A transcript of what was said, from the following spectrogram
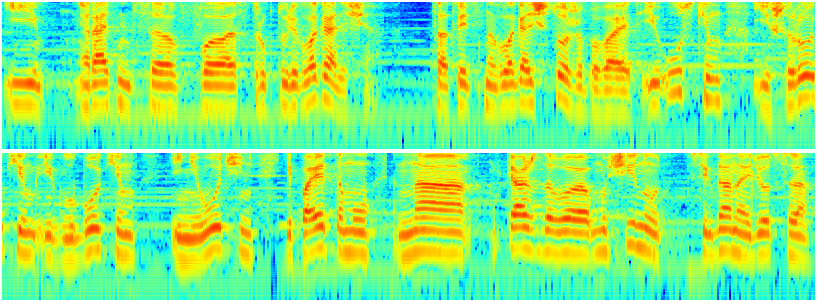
и разница в структуре влагалища. Соответственно, влагалище тоже бывает и узким, и широким, и глубоким, и не очень. И поэтому на каждого мужчину всегда найдется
